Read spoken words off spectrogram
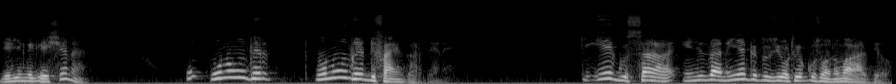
ਜਿਹੜੀ ਨੇਗੇਸ਼ਨ ਹੈ ਉਹ- ਉਹਨੂੰ ਵੀ ਫਿਰ ਉਹਨੂੰ ਵੀ ਫਿਰ ਡਿਫਾਈਨ ਕਰਦੇ ਨੇ ਕਿ ਇਹ ਗੁੱਸਾ ਇੰਜ ਦਾ ਨਹੀਂ ਹੈ ਕਿ ਤੁਸੀਂ ਉੱਠ ਕੇ ਕੁਸੋਂ ਨੂੰ ਮਾਰ ਦਿਓ।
